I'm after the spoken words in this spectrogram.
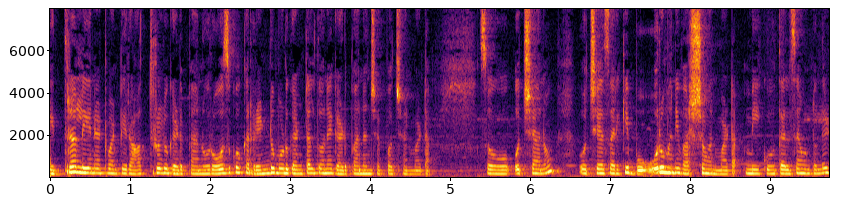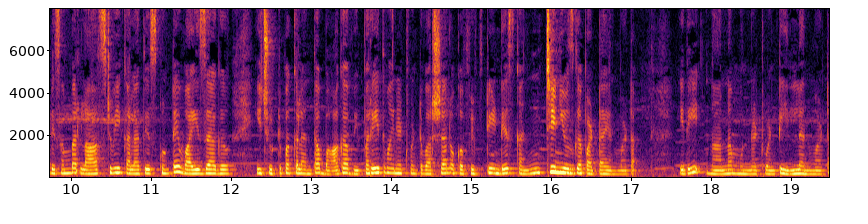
నిద్ర లేనటువంటి రాత్రులు గడిపాను. రోజుకు ఒక రెండు మూడు గంటలతోనే గడిపానని చెప్పొచ్చు అనమాట సో వచ్చాను. వచ్చేసరికి బోరుమని వర్షం అనమాట మీకు తెలిసే ఉంటుంది డిసెంబర్ లాస్ట్ వీక్ అలా తీసుకుంటే వైజాగ్ ఈ చుట్టుపక్కలంతా బాగా విపరీతమైనటువంటి వర్షాలు ఒక ఫిఫ్టీన్ డేస్ కంటిన్యూస్గా పడ్డాయన్నమాట. ఇది నాన్నమ్మ ఉన్నటువంటి ఇల్లు అనమాట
